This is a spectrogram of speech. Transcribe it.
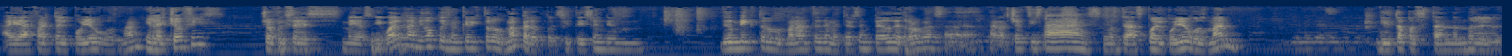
Ahí da falta el Pollo Guzmán. y la Chofis, Chofis es medio. Igual la misma posición que Víctor Guzmán, pero pues si te dicen de un. De un Víctor Guzmán antes de meterse en pedos de drogas a, a la Chofis. ah, sí. pues te vas por el pollo Guzmán. Y ahorita pues están dándole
